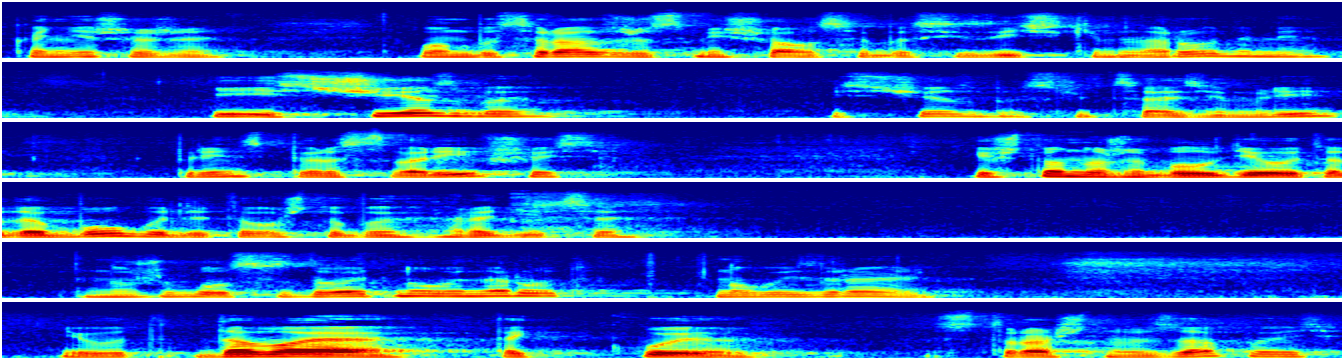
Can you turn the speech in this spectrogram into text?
конечно же, он бы сразу же смешался бы с языческими народами и исчез бы, исчез бы с лица земли, в принципе, растворившись. И что нужно было делать тогда Богу для того, чтобы родиться? Нужно было создавать новый народ, новый Израиль. И вот давая такое страшную заповедь,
